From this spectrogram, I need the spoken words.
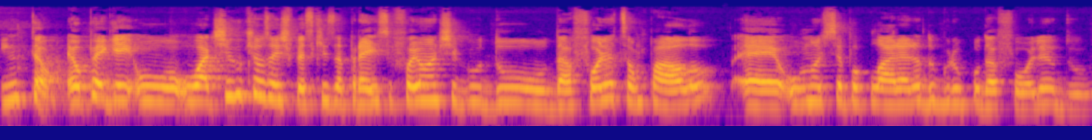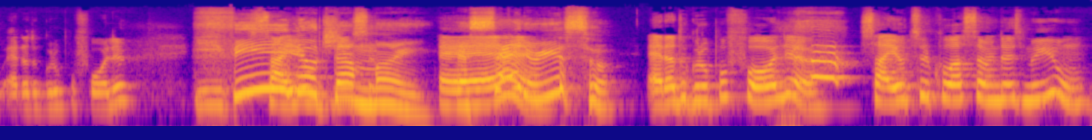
Então, eu peguei. O, o artigo que eu usei de pesquisa pra isso foi um artigo do, da Folha de São Paulo. É, o Notícia Popular era do grupo da Folha, do, era do grupo Folha. E saiu Filho da mãe. É. É. sério isso? Era do grupo Folha. saiu de circulação em 2001.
